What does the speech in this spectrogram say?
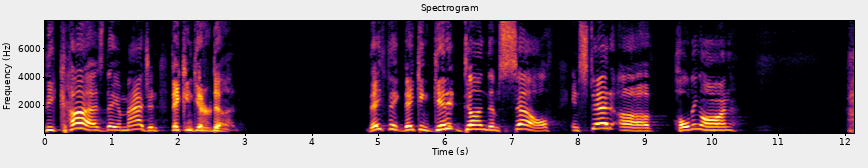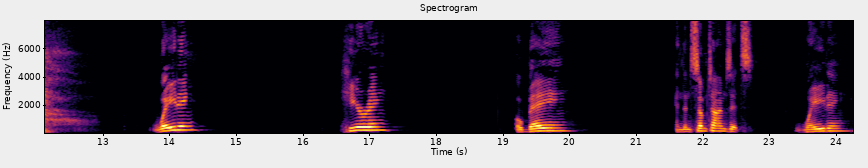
Because they imagine they can get her done. They think they can get it done themselves instead of holding on, waiting, hearing, obeying, and then sometimes it's waiting,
